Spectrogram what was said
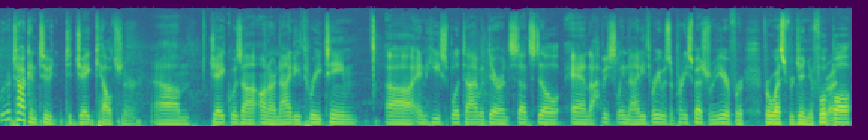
we were talking to to Jake Kelchner. Um, Jake was on, on our 93 team. Uh, and he split time with Darren Studstill. And obviously, '93 was a pretty special year for for West Virginia football,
